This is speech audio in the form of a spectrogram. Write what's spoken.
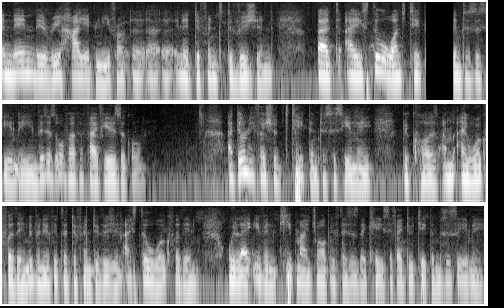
And then they rehired me from uh, uh, uh in a different division. But I still want to take them to CCMA, and this is over five years ago. I don't know if I should take them to CCMA because I'm, I work for them, even if it's a different division. I still work for them. Will I even keep my job if this is the case, if I do take them to CCMA?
